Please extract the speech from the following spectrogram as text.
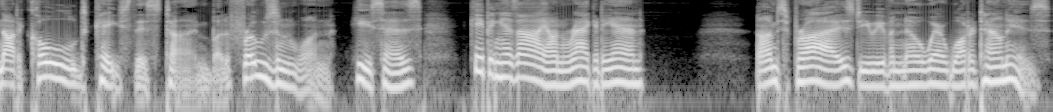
Not a cold case this time, but a frozen one, he says, keeping his eye on Raggedy Ann. I'm surprised you even know where Watertown is.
